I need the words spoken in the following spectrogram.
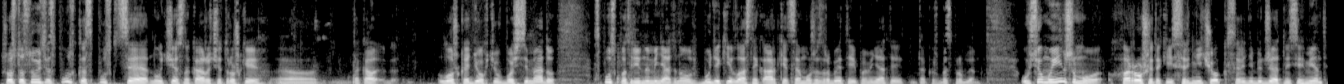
Що стосується спуска, спуск це, ну, чесно кажучи, трошки е, така ложка дьогтю в бочці меду. Спуск потрібно міняти. Ну, будь-який власник арки це може зробити і поміняти також без проблем. У всьому іншому, хороший такий середнячок, середньобюджетний сегмент.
